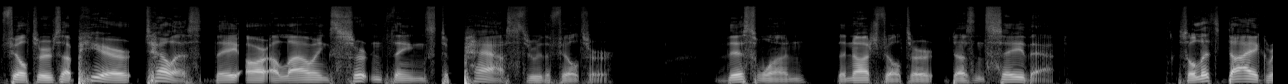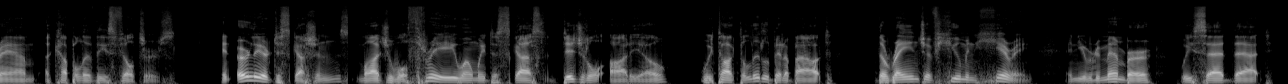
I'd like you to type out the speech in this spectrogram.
filters up here tell us they are allowing certain things to pass through the filter. This one, the notch filter, doesn't say that. So let's diagram a couple of these filters. In earlier discussions, Module 3, when we discussed digital audio, we talked a little bit about the range of human hearing. And you remember we said that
